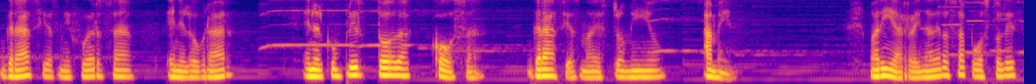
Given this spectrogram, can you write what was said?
Gracias, mi fuerza en el obrar, en el cumplir toda cosa. Gracias, Maestro mío. Amén. María, Reina de los Apóstoles,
